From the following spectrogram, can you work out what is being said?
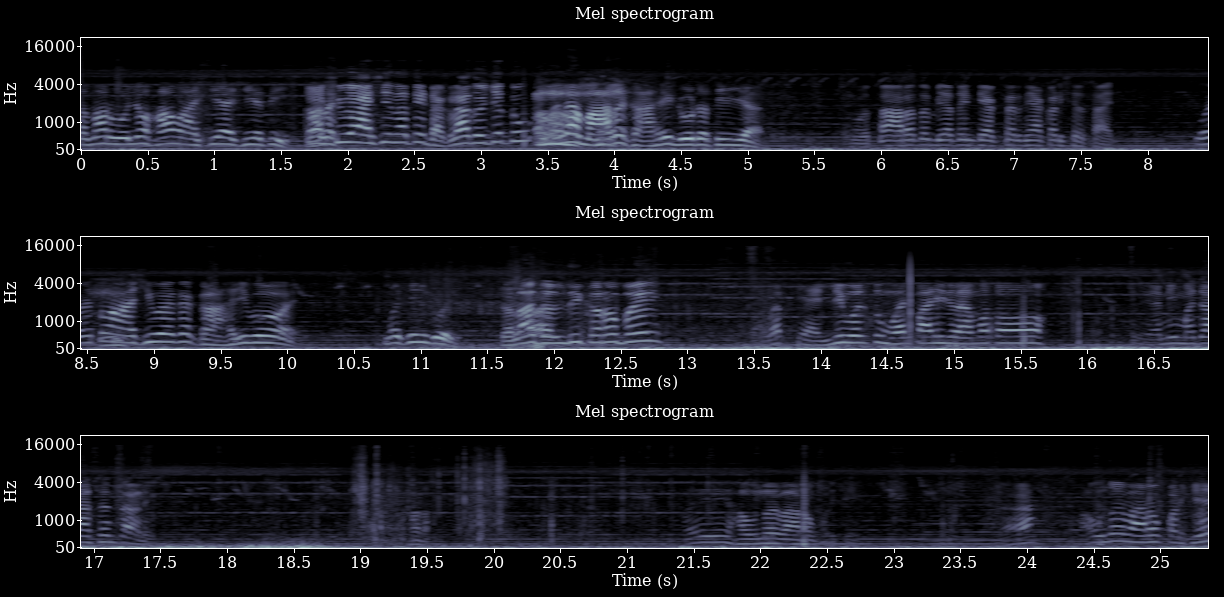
તમારો ઓલ્યો હાવ આશી આશી હતી. કશું આશી નથી ઢગલા દોજે તું. મારે ઘારી દોઢ હતી યાર તારે તો બે ત્રણ ટ્રેક્ટર ત્યાં કરશે સાહેબ. ઓય તો આશી હોય કે ઘારી હોય? મશીન કોઈ. ચલા જલ્દી કરો ભાઈ. હવે પહેલી બોલ તું મર પાડી દો એમાં તો એની મજા છે ને તાણી. ભાઈ હવનો વારો પડશે. હા? હવનો વારો પડશે?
